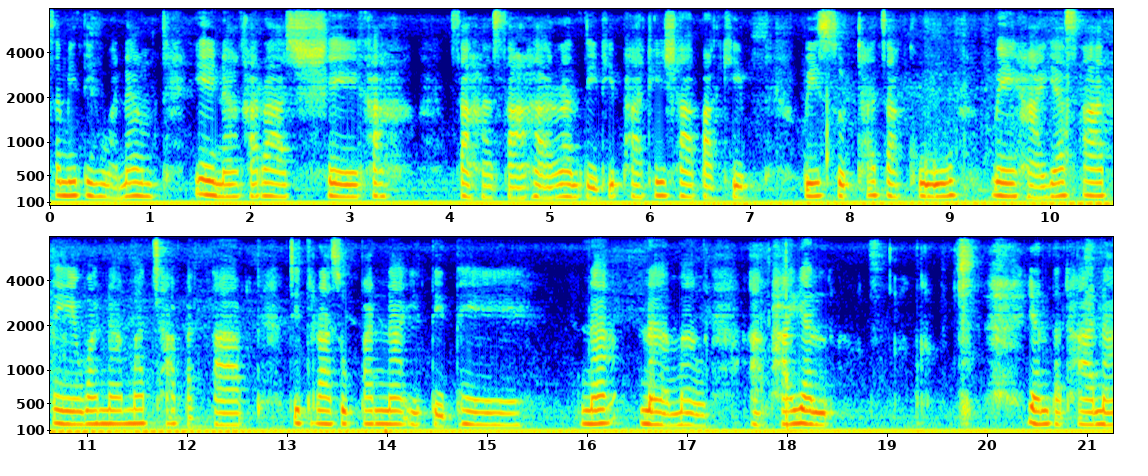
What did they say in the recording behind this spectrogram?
สมิติงวานังเอนาคาราเชคะสหัสาหารันติทิพาทิชาปักขิวิสุทธจักคูเวหายาสาเตวนามัชชาปตตาจิตราสุปันนาอิติเต นะนามังอภายันยันตทานา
